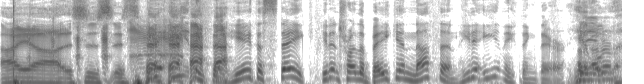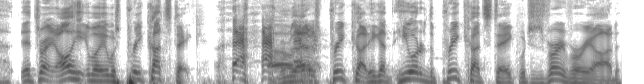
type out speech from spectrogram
I uh this is it's He didn't eat anything. He ate the steak. He didn't try the bacon. Nothing. He didn't eat anything there. I don't- I don't it's right. All he well, it was pre-cut steak. Remember that? It was pre-cut. He got he ordered the pre-cut steak, which is very very odd.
